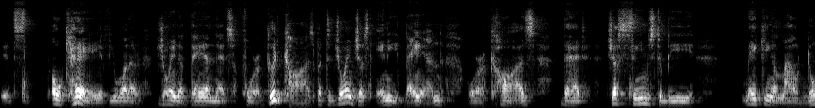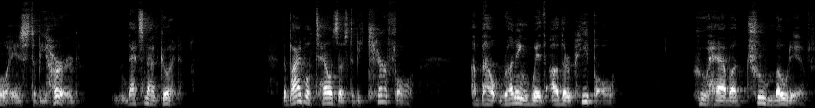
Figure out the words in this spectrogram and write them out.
it's okay if you want to join a band that's for a good cause, but to join just any band or a cause that just seems to be making a loud noise to be heard, that's not good. The Bible tells us to be careful about running with other people who have a true motive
